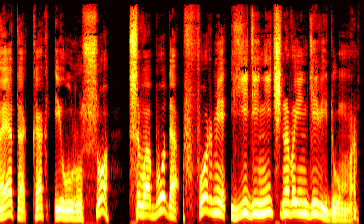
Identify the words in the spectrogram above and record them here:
это, как и у Руссо, свобода в форме единичного индивидуума.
